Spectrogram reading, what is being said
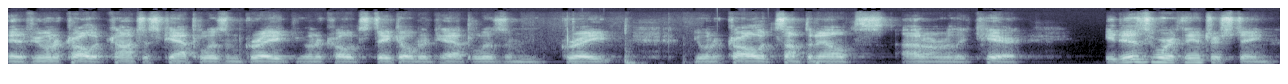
And if you want to call it conscious capitalism, great. You want to call it stakeholder capitalism, great. You want to call it something else, I don't really care. It is worth interesting.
